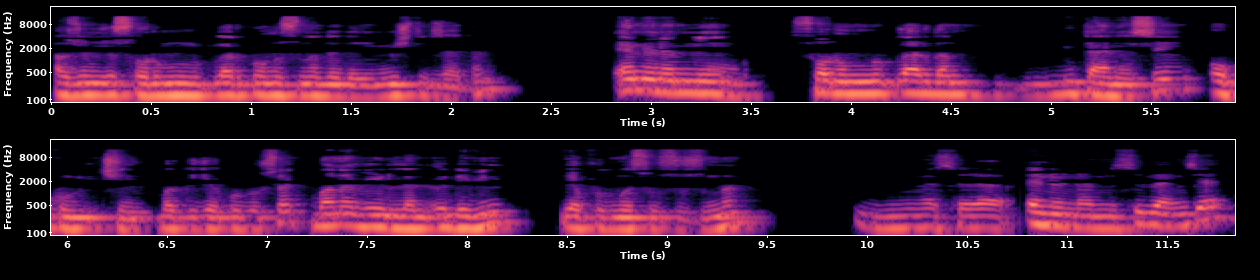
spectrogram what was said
Az önce sorumluluklar konusuna da değinmiştik zaten. En önemli sorumluluklardan bir tanesi okul için bakacak olursak bana verilen ödevin yapılması hususunda. Mesela en önemlisi bence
